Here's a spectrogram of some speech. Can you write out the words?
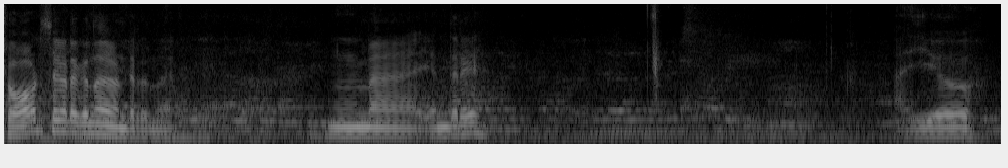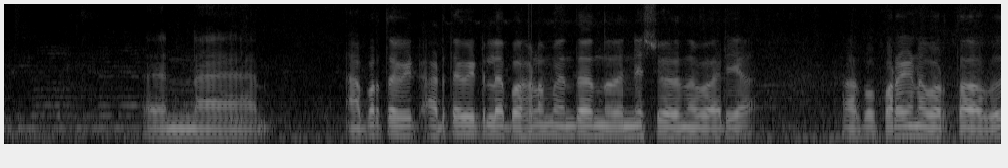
ഷോർട്സ് കിടക്കുന്നത് കണ്ടിരുന്നത് എന്തര്? അയ്യോ. പിന്നെ അപ്പുറത്തെ വീട്ട് അടുത്ത വീട്ടിലെ ബഹളം എന്താണെന്ന് അന്വേഷിച്ചു വരുന്ന ഭാര്യ. അപ്പോൾ പറയണ ഭർത്താവ്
